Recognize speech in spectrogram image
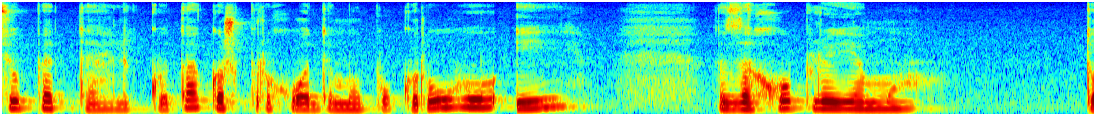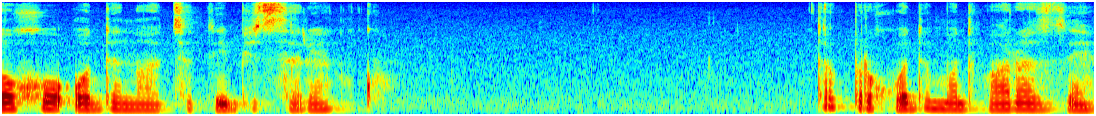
цю петельку. Також проходимо по кругу і захоплюємо того 11 бісеринку. Так проходимо два рази.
